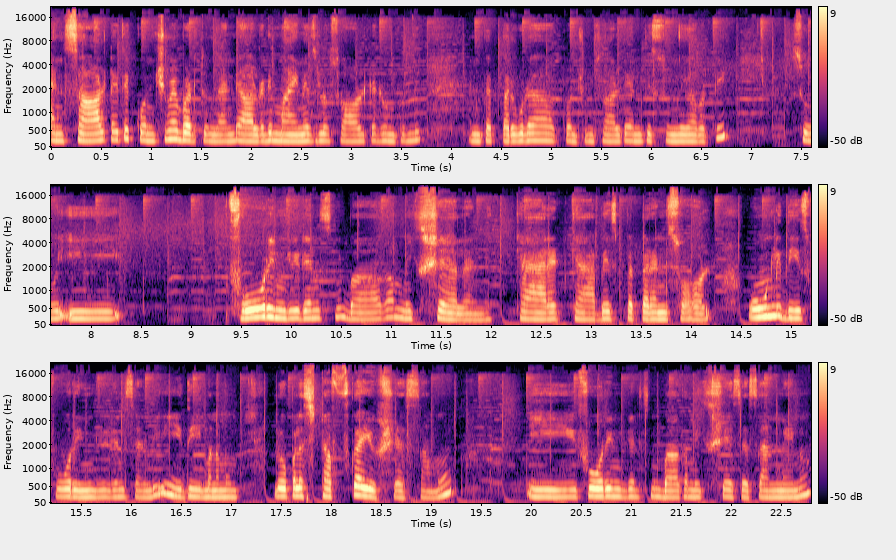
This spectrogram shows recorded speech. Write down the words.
అండ్ సాల్ట్ అయితే కొంచెమే పడుతుందండి. ఆల్రెడీ మైనస్లో సాల్టెడ్ ఉంటుంది. అండ్ పెప్పర్ కూడా కొంచెం సాల్ట్ అనిపిస్తుంది కాబట్టి. సో ఈ ఫోర్ ఇంగ్రీడియంట్స్ని బాగా మిక్స్ చేయాలండి. Carrot cabbage pepper and salt only these four ingredients అండి. ఇది మనము లోపల స్టఫ్గా యూస్ చేస్తాము. ఈ ఫోర్ ఇంగ్రీడియంట్స్ని బాగా మిక్స్ చేసేసాను నేను.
